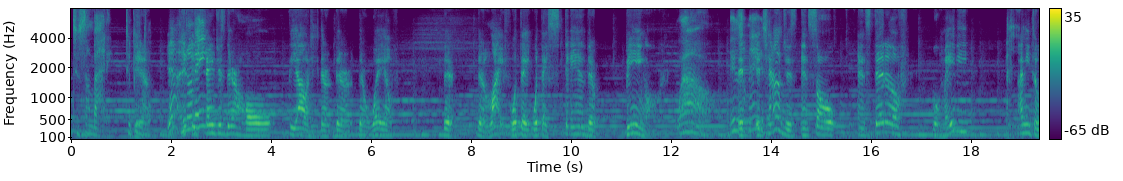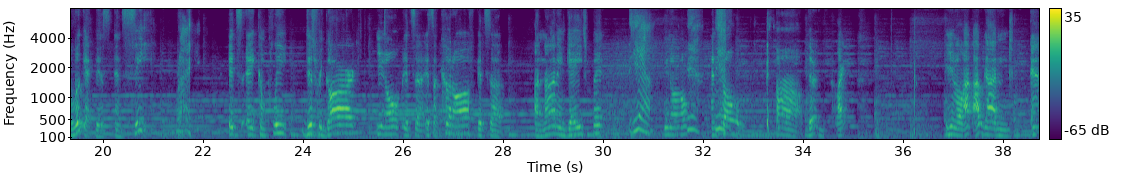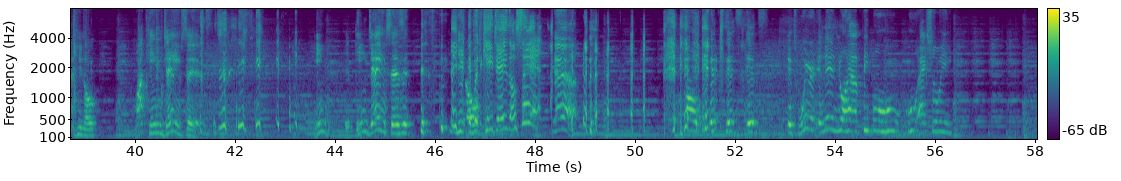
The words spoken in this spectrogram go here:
to somebody, to people. Yeah, yeah. You it, know what I mean? Changes their whole theology, their their their way of their their life, what they what they stand their being on. Wow, it, it challenges, and so instead of well, maybe I need to look at this and see. Right it's a complete disregard. You know, it's a it's a cutoff. It's a a non-engagement. Yeah. You know, yeah. and yeah. so uh, they're like, you know, I, I've gotten, you know, my King James says. King, if King James says it, you know, but the King James don't say it. Yeah. so it, it's it's it's weird, and then you'll have people who who actually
